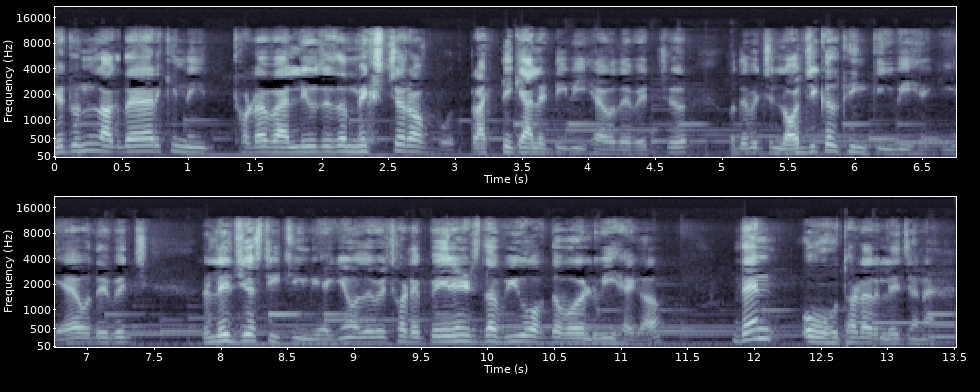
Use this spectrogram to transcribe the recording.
ਜੇ ਤੁਹਾਨੂੰ ਲੱਗਦਾ ਯਾਰ ਕਿ ਨਹੀਂ, ਤੁਹਾਡਾ values is a mixture of practicality ਵੀ ਹੈ ਉਹਦੇ ਵਿੱਚ ਉਹਦੇ ਵਿੱਚ ਲੌਜੀਕਲ ਥਿੰਕਿੰਗ ਵੀ ਹੈਗੀ ਹੈ, ਉਹਦੇ ਵਿੱਚ ਰਿਲੀਜੀਅਸ ਟੀਚਿੰਗ ਵੀ ਹੈਗੀ ਹੈ ਉਹਦੇ ਵਿੱਚ ਤੁਹਾਡੇ ਪੇਰੈਂਟਸ ਦਾ ਵਿਊ ਆਫ ਦਾ ਵਰਲਡ ਵੀ ਹੈਗਾ। ਦੈਨ ਉਹ ਤੁਹਾਡਾ ਰਿਲੀਜਨ ਹੈ।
